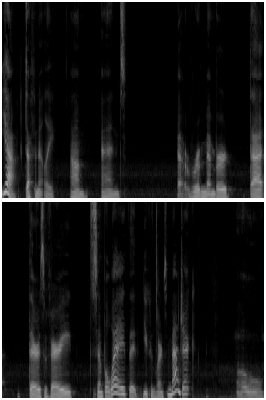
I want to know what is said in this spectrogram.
Yeah, definitely. Um and uh, remember that there's a very simple way that you can learn some magic. Oh,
